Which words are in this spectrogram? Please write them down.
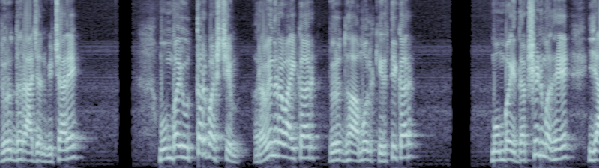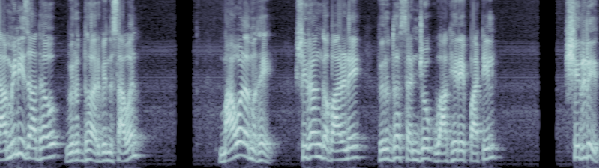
विरुद्ध राजन विचारे. मुंबई उत्तर पश्चिम रवींद्र वायकर विरुद्ध अमोल कीर्तीकर. मुंबई दक्षिणमध्ये यामिनी जाधव विरुद्ध अरविंद सावंत. मावळमध्ये श्रीरंग बारणे विरुद्ध संजोग वाघेरे पाटील. शिर्डीत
